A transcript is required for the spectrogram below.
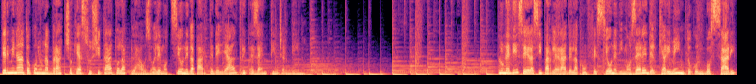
terminato con un abbraccio che ha suscitato l'applauso e l'emozione da parte degli altri presenti in giardino. Lunedì sera si parlerà della confessione di Moser e del chiarimento con Bossari?.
